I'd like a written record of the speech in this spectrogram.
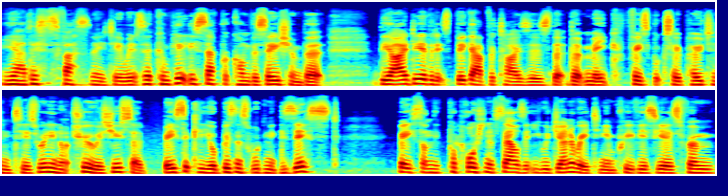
Yeah, this is fascinating. I mean, it's a completely separate conversation, but the idea that it's big advertisers that, that make Facebook so potent is really not true. As you said, basically your business wouldn't exist based on the proportion of sales that you were generating in previous years from,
